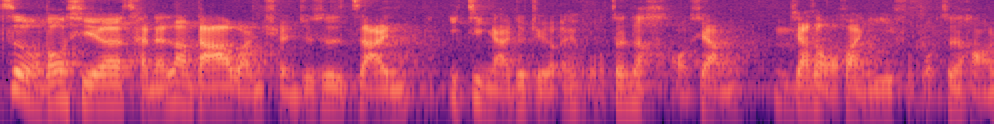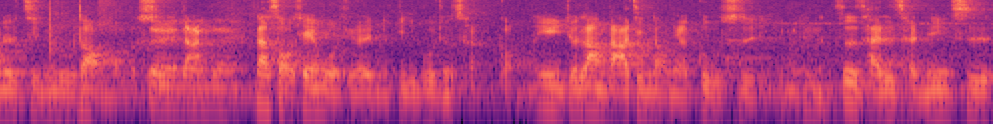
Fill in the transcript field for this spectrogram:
这种东西呢，才能让大家完全就是在一进来就觉得，哎、我真的好像嗯加上我换衣服，我真的好像就进入到某个时代。那首先，我觉得你第一步就成功，因为你就让大家进到你的故事里面，嗯这才是沉浸式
